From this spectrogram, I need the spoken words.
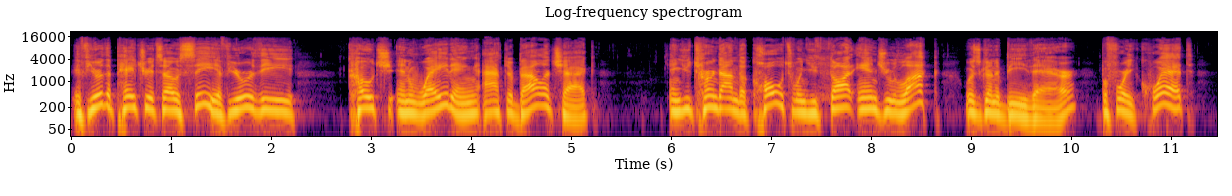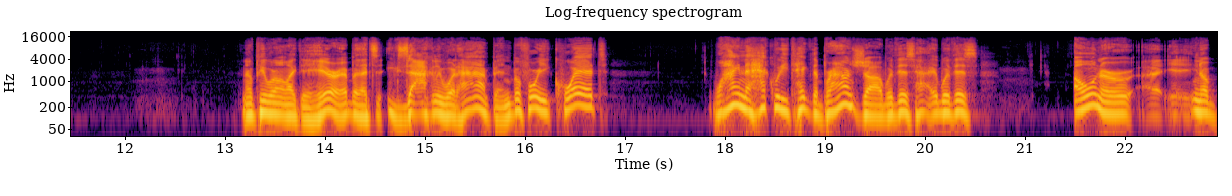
if you're the Patriots OC, if you're the coach in waiting after Belichick, and you turned down the Colts when you thought Andrew Luck was going to be there before he quit. I know people don't like to hear it, but that's exactly what happened. Before he quit, why in the heck would he take the Browns job with this with this owner, uh, you know,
